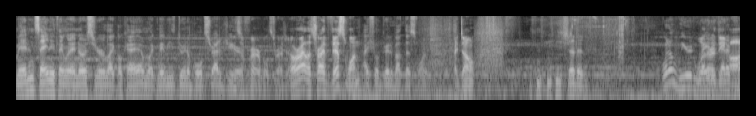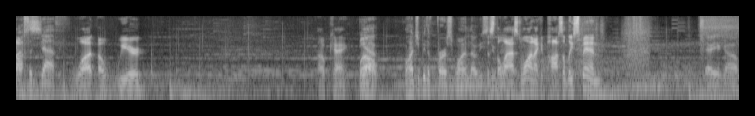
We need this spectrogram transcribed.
I mean, I didn't say anything when I noticed you're like, okay. I'm like, maybe he's doing a bold strategy It's a very bold strategy. All right, let's try this one. I feel good about this one. I don't. you shouldn't. What a weird What way to get across odds? a death. What a weird. Okay. Well, yeah. Why don't you be the first one? That would be this is the last one I could possibly spin. There you go.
